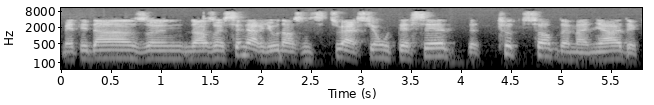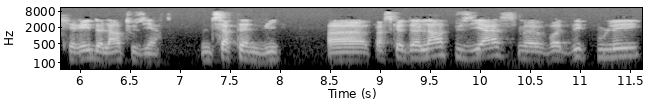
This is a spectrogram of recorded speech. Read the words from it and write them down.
mais tu es dans un, dans un scénario, dans une situation où tu essaies de toutes sortes de manières de créer de l'enthousiasme, une certaine vie. Euh, parce que de l'enthousiasme va découler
